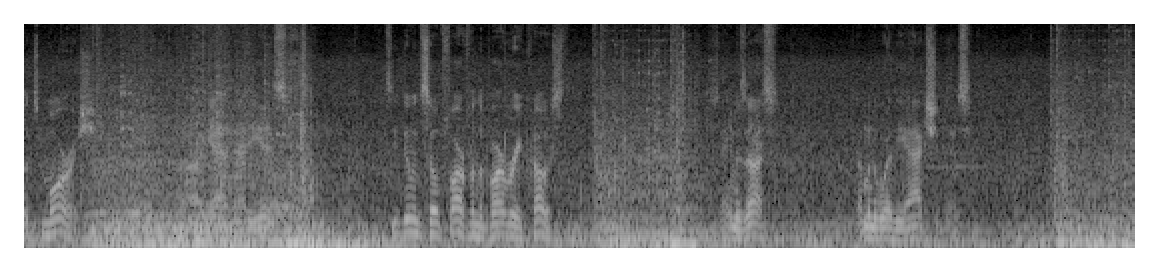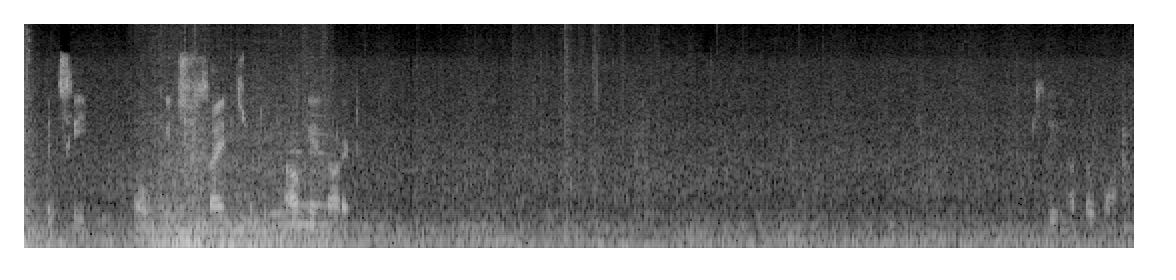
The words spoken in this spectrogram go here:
Looks Moorish. Uh, yeah, that he is. What's he doing so far from the Barbary Coast? Same as us. Coming to where the action is. Let's see. Oh, which side? Okay, got it. Okay, another one.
